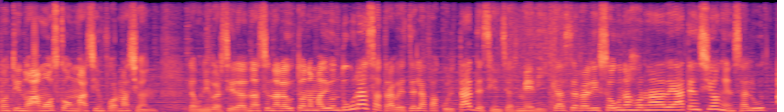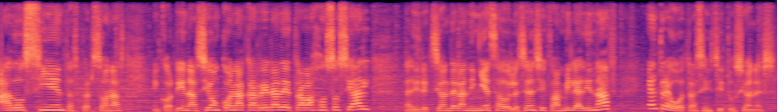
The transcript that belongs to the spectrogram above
Continuamos con más información. La Universidad Nacional Autónoma de Honduras, a través de la Facultad de Ciencias Médicas, realizó una jornada de atención en salud a 200 personas en coordinación con la carrera de Trabajo Social, la Dirección de la Niñez, Adolescencia y Familia DINAF, entre otras instituciones.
